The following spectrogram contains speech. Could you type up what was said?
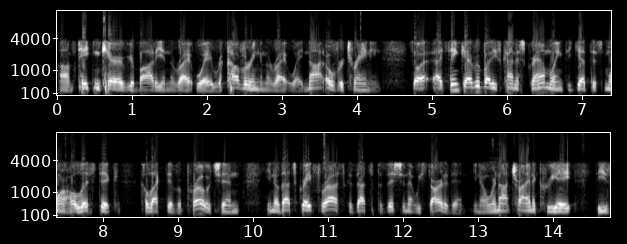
um, taking care of your body in the right way, recovering in the right way, not overtraining. So I, I think everybody's kind of scrambling to get this more holistic, collective approach, and you know that's great for us because that's the position that we started in. You know, we're not trying to create these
